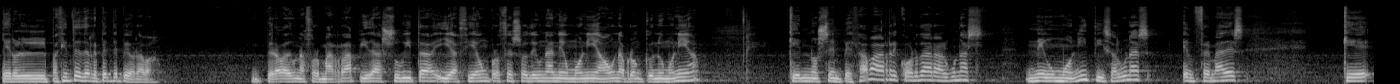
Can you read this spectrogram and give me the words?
Pero el paciente de repente empeoraba. Empeoraba de una forma rápida, súbita, y hacía un proceso de una neumonía o una bronquioneumonía que nos empezaba a recordar algunas neumonitis, algunas enfermedades que,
